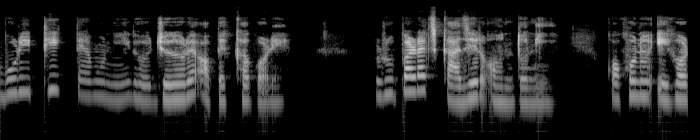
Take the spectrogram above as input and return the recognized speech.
বুড়ি ঠিক তেমনই ধৈর্য ধরে অপেক্ষা করে। রূপার আজ কাজের অন্ত নেই। কখনো এ ঘর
